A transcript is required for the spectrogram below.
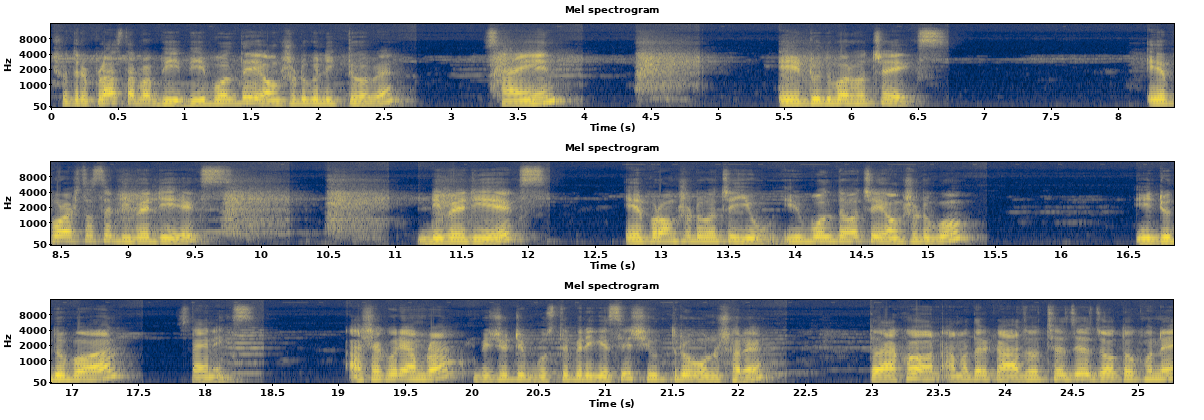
সূত্রের প্লাস তারপর ভি ভি বলতে এই অংশটুকু লিখতে হবে। সাইন এ টু দি পাওয়ার হচ্ছে এক্স এরপর আসতে আসতে ডিবাই ডিএক্স ডিবাই ডিএক্স এরপর অংশটুকু হচ্ছে ইউ ইউ বলতে হচ্ছে এই অংশটুকু e to the power sine x আশা করি আমরা বিষয়টি বুঝতে পেরে গেছি সূত্র অনুসারে। তো এখন আমাদের কাজ হচ্ছে যে যতক্ষণে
